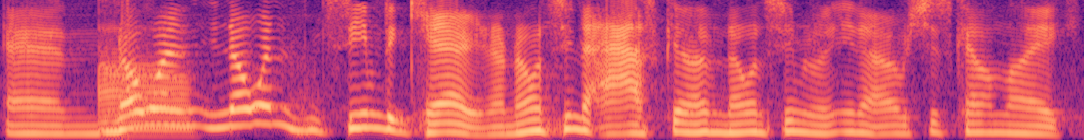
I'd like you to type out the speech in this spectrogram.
and no one, no one seemed to care. You know, no one seemed to ask him. No one seemed to, you know, it was just kind of like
